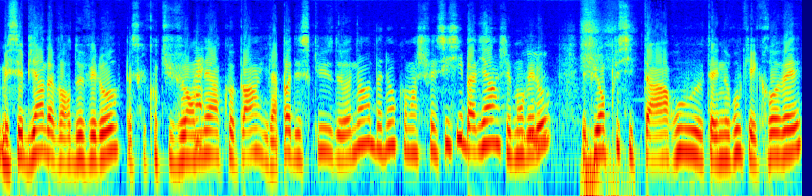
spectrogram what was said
Mais c'est bien d'avoir deux vélos parce que quand tu veux emmener un copain, il a pas d'excuse de non, bah non, comment je fais? Si, si, bah viens, j'ai mon vélo. Et puis en plus, si t'as un roue, t'as une roue qui est crevée,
